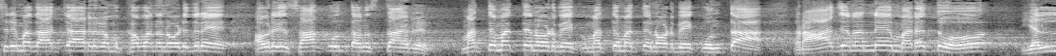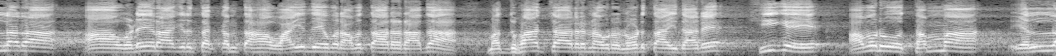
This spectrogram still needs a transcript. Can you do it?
ಶ್ರೀಮದ್ ಆಚಾರ್ಯರ ಮುಖವನ್ನು ನೋಡಿದರೆ ಅವರಿಗೆ ಸಾಕು ಅಂತ ಅನಿಸ್ತಾ ಇರಲಿಲ್ಲ ಮತ್ತೆ ಮತ್ತೆ ನೋಡಬೇಕು, ಮತ್ತೆ ಮತ್ತೆ ನೋಡಬೇಕು ಅಂತ ರಾಜನನ್ನೇ ಮರೆತು ಎಲ್ಲರ ಆ ಒಡೆಯರಾಗಿರ್ತಕ್ಕಂತಹ ವಾಯುದೇವರ ಅವತಾರರಾದ ಮಧ್ವಾಚಾರ್ಯನವರು ನೋಡ್ತಾ ಇದ್ದಾರೆ. ಹೀಗೆ ಅವರು ತಮ್ಮ ಎಲ್ಲ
